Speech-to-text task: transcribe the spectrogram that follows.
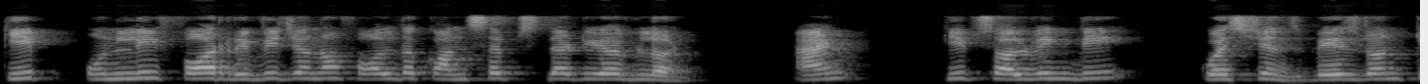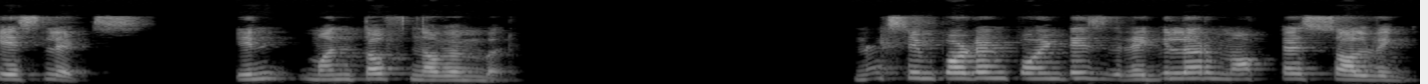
keep only for revision of all the concepts that you have learned and keep solving the questions based on caselets in month of November. Next important point is regular mock test solving.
